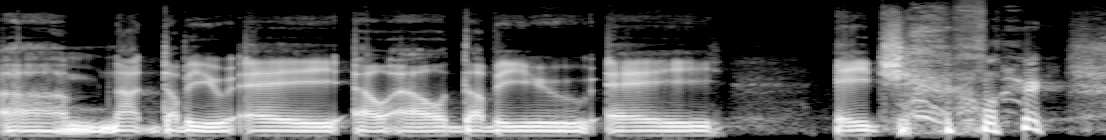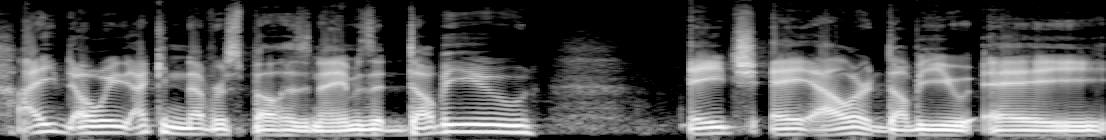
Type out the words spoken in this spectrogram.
Um, not W A L L W A H. I always I can never spell his name. Is it W? H A L or W A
